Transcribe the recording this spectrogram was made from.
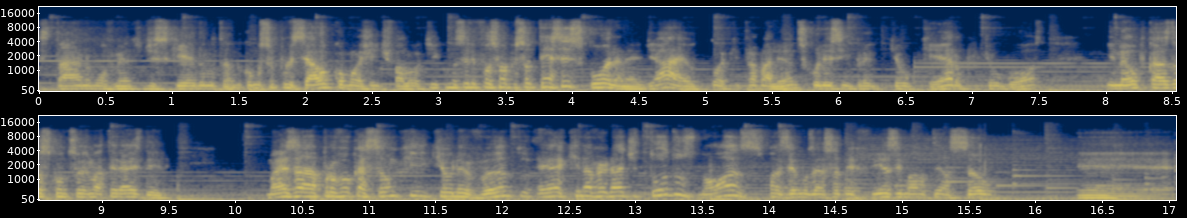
estar no movimento de esquerda lutando. Como se o policial, como a gente falou aqui, como se ele fosse uma pessoa que tem essa escolha, né, de ah, eu estou aqui trabalhando, escolhi esse emprego que eu quero, porque eu gosto, e não por causa das condições materiais dele. Mas a provocação que, que eu levanto é que, na verdade, todos nós fazemos essa defesa e manutenção é,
